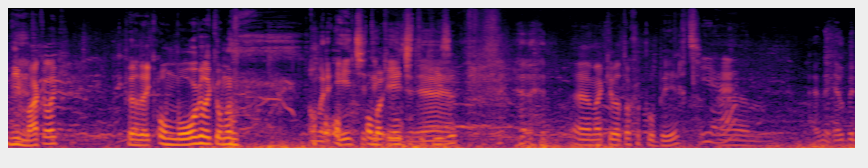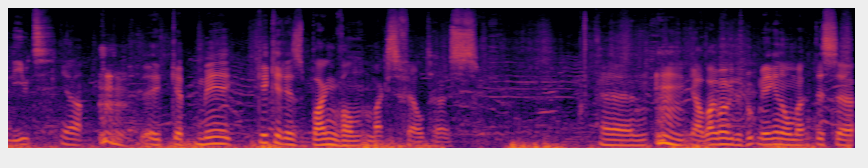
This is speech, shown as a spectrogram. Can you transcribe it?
niet makkelijk. Ik vind het eigenlijk onmogelijk om, een, om er eentje om te er eentje te kiezen. Eh, maar ik heb dat toch geprobeerd. Ja. Ehm, ik ben heel benieuwd. ja. ik heb mee Kikker is bang van Max Veldhuis. En ja, waarom heb ik dit boek meegenomen? Het is... eh,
